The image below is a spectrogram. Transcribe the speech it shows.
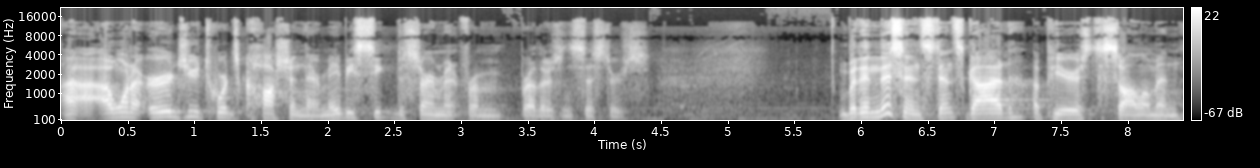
I, I want to urge you towards caution there. Maybe seek discernment from brothers and sisters. But in this instance, God appears to Solomon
